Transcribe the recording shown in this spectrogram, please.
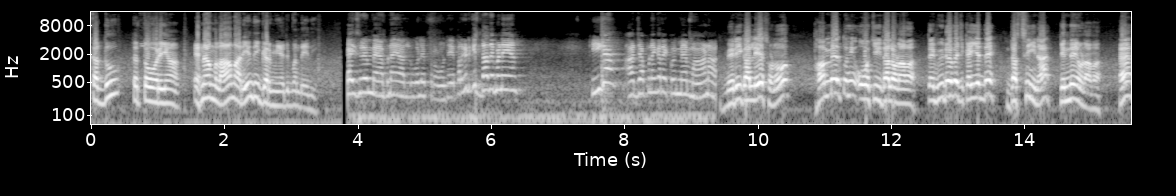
ਕੱਦੂ ਤੇ ਤੋਰੀਆਂ ਇਹਨਾਂ ਮਲਾਹ ਮਾਰੀ ਹੁੰਦੀ ਗਰਮੀਆਂ 'ਚ ਬੰਦੇ ਦੀ। ਗਾਈਸ ਰੇ ਮੈਂ ਬਣਾਏ ਆਲੂ ਵਾਲੇ ਪਰੌਂਠੇ। ਪ੍ਰਗਟ ਕਿੱਦਾਂ ਦੇ ਬਣੇ ਆ? ਠੀਕ ਆ? ਅੱਜ ਆਪਣੇ ਘਰੇ ਕੋਈ ਮਹਿਮਾਨ ਆ। ਮੇਰੀ ਗੱਲ ਇਹ ਸੁਣੋ ਥੰਬਨੇਲ ਤੁਸੀਂ ਉਹ ਚੀਜ਼ ਦਾ ਲਾਉਣਾ ਵਾ ਤੇ ਵੀਡੀਓ ਵਿੱਚ ਕਹੀ ਜਾਂਦੇ ਦੱਸੀ ਨਾ ਕਿੰਨੇ ਆਉਣਾ ਵਾ ਹੈ?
